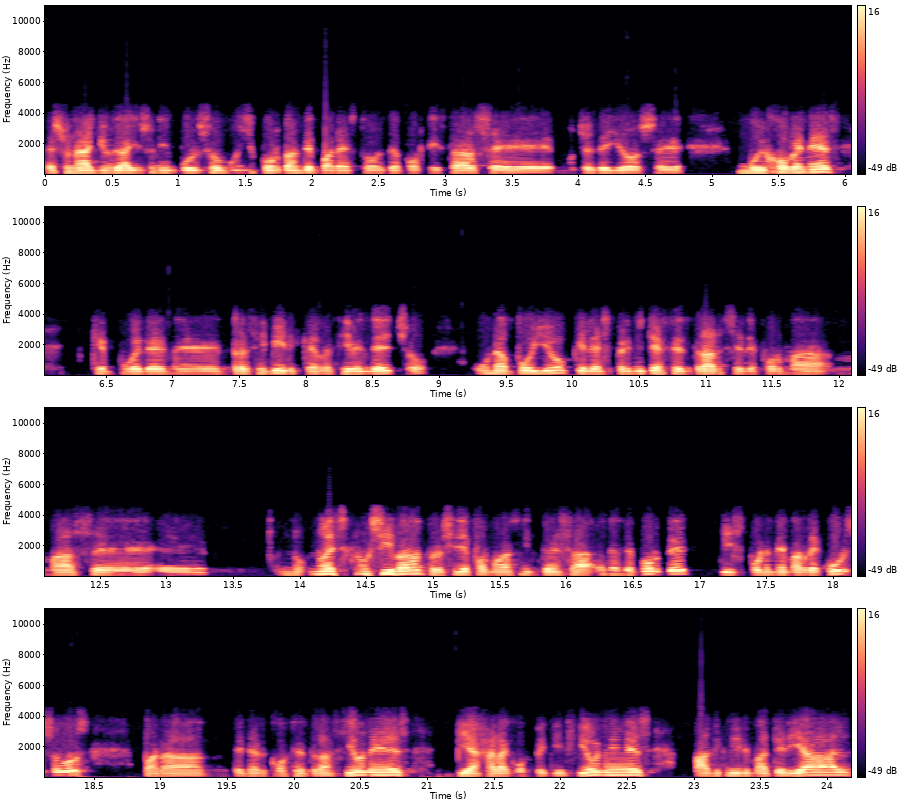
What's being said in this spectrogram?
es una ayuda y es un impulso muy importante para estos deportistas, eh, muchos de ellos eh, muy jóvenes, que pueden recibir, que reciben de hecho, un apoyo que les permite centrarse de forma más, no, no exclusiva, pero sí de forma más intensa en el deporte, disponen de más recursos para tener concentraciones, viajar a competiciones, adquirir material,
